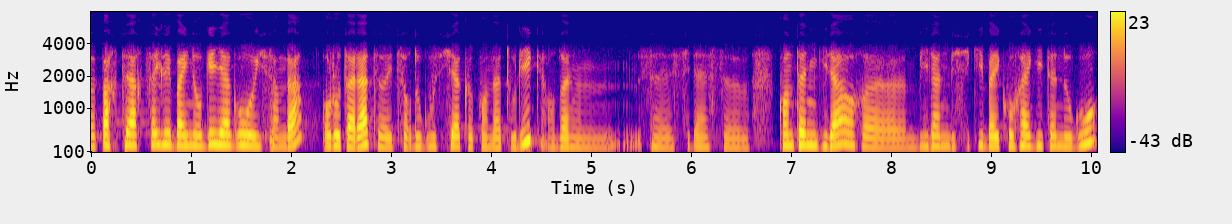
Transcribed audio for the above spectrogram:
eh, parte hartzaile baino gehiago izan da, horotarat, etzordu eh, guziak kondaturik, orduan mm, zidez eh, konten gira, hor bilan biziki baikurra egiten dugu,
